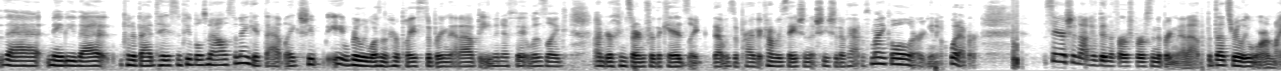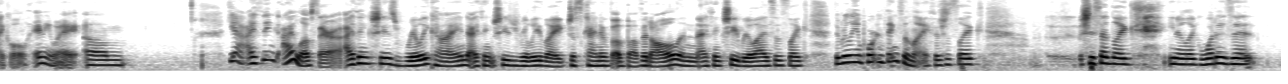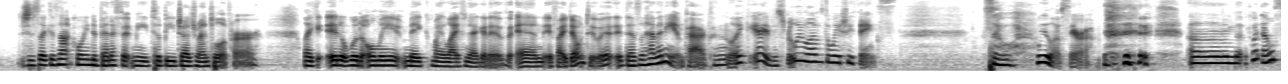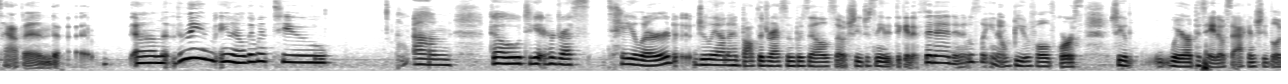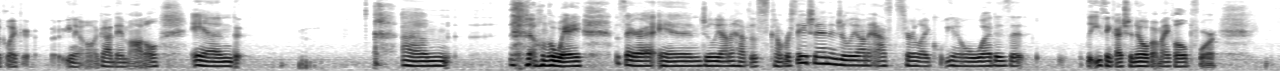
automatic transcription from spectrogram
that maybe that put a bad taste in people's mouths and I get that like she it really wasn't her place to bring that up even if it was like under concern for the kids like that was a private conversation that she should have had with Michael or you know whatever Sarah should not have been the first person to bring that up but that's really more on Michael anyway um yeah, I think I love Sarah. I think she's really kind. I think she's really like just kind of above it all and I think she realizes like the really important things in life. It's just like she said like you know like what is it? She's like it's not going to benefit me to be judgmental of her. Like it would only make my life negative and if i don't do it it doesn't have any impact. And like yeah i just really love the way she thinks. So we love sarah. Um what else happened? Um then they you know they went to um go to get her dress tailored. Juliana had bought the dress in Brazil, so she just needed to get it fitted, and it was like you know beautiful. Of course, she could wear a potato sack and she'd look like you know a goddamn model. And um, on the way, Sarah and Juliana have this conversation, and Juliana asks her like, you know, what is it that you think I should know about Michael before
